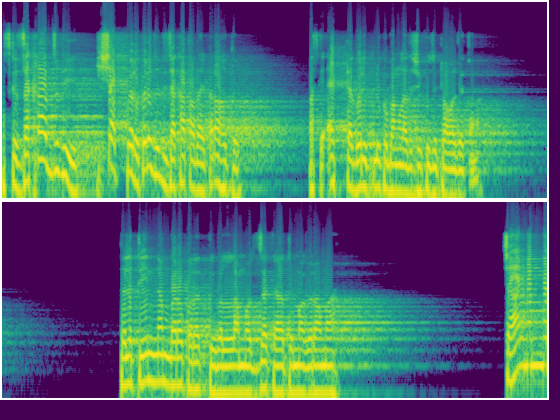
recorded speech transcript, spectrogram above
আজকে জাকাত যদি হিসাব করে করে যদি জাকাত আদায় করা হতো, আজকে একটা গরিব লোক বাংলাদেশে খুঁজে পাওয়া যেত না। তাহলে তিন নম্বর অপরাধ কি বললাম? জাকাত মাগরামা। চার নম্বর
